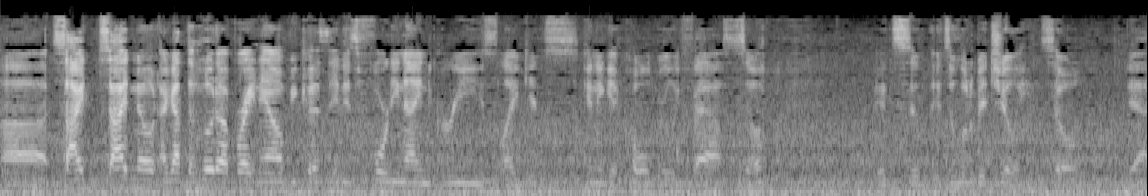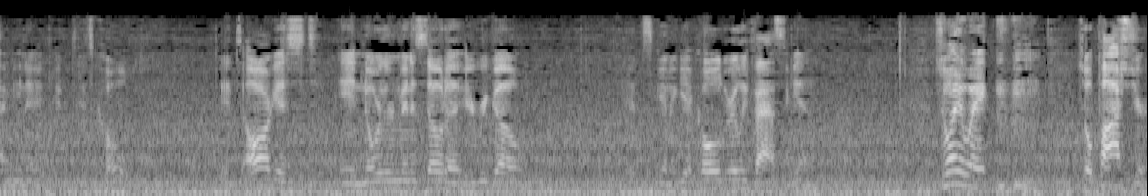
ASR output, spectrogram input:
Uh, side side note, I got the hood up right now because it is 49 degrees. Like it's gonna get cold really fast. So it's it's a little bit chilly. So yeah, I mean it, it, it's cold. It's August in northern Minnesota. Here we go. It's gonna get cold really fast again. So anyway, so posture.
